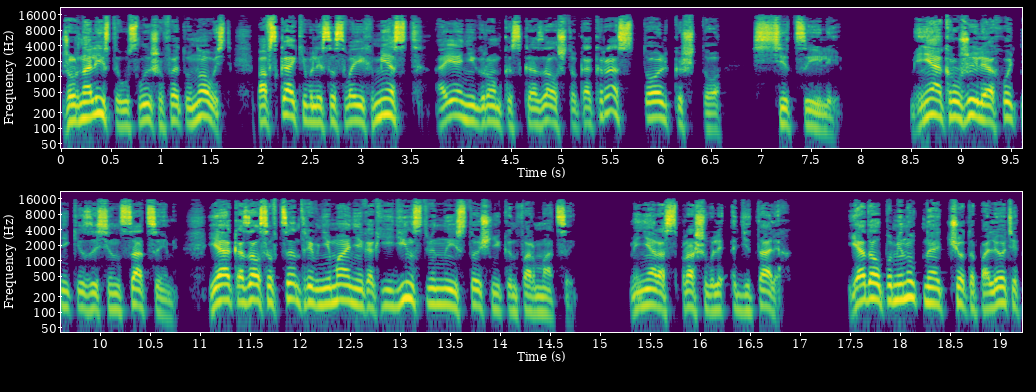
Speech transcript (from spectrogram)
Журналисты, услышав эту новость, повскакивали со своих мест, а я негромко сказал, что как раз только что с Сицилии. Меня окружили охотники за сенсациями. Я оказался в центре внимания как единственный источник информации. Меня расспрашивали о деталях. Я дал поминутный отчет о полете,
